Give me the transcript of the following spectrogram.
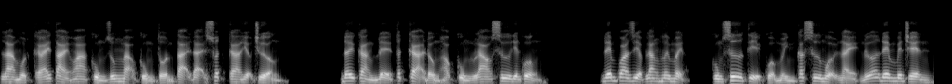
là một cái tài hoa cùng dung mạo cùng tồn tại đại xuất ca hiệu trưởng. Đây càng để tất cả đồng học cùng lao sư điên cuồng. Đêm qua diệp lăng hơi mệt, cùng sư tỷ của mình các sư muội này nữa đêm bên trên,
